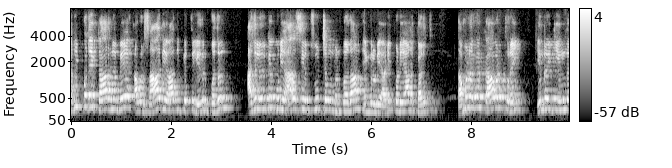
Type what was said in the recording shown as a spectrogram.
அடிப்படை காரணமே அவர் சாதி ஆதிக்கத்தை எதிர்ப்பதும் அதில் இருக்கக்கூடிய அரசியல் சூட்சமும் என்பதுதான் எங்களுடைய அடிப்படையான கருத்து. தமிழக காவல்துறை இன்றைக்கு இந்த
